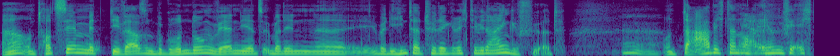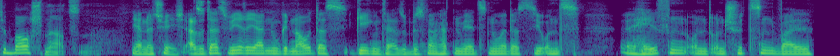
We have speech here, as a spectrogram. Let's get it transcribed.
Ja, und trotzdem mit diversen Begründungen werden die jetzt über, den, äh, über die Hintertür der Gerichte wieder eingeführt. Ah. Und da habe ich dann ja. auch irgendwie echte Bauchschmerzen. Ja, natürlich. Also das wäre ja nun genau das Gegenteil. Also bislang hatten wir jetzt nur, dass sie uns äh, helfen und, und schützen, weil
